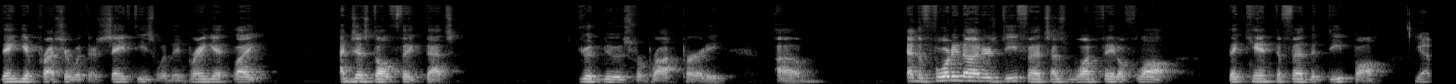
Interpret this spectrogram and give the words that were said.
they get pressure with their safeties when they bring it. Like, I just don't think that's good news for Brock Purdy. Um, and the 49ers defense has one fatal flaw. They can't defend the deep ball. Yep.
